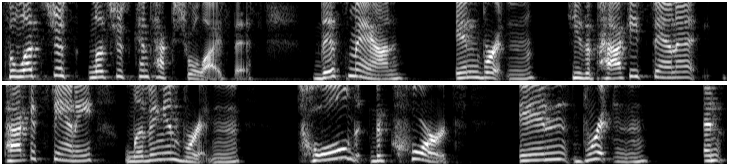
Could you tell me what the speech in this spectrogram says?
So let's just let's just contextualize this. This man in Britain, he's a Pakistani Pakistani living in Britain told the court in Britain, and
